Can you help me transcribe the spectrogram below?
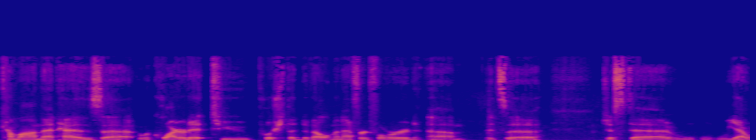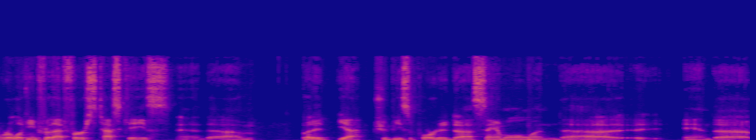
come on that has uh, required it to push the development effort forward. Um, it's a just uh, yeah, we're looking for that first test case, and um, but it yeah should be supported. Uh, SAML and uh, and uh,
